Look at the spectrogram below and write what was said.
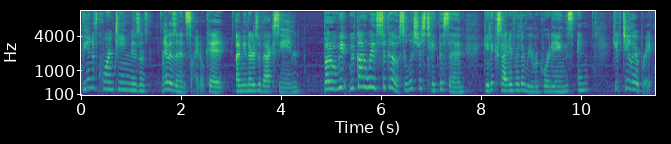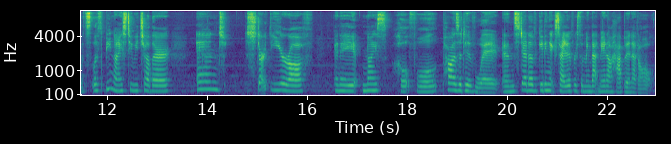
the end of quarantine isn't it isn't in sight, okay? I mean, there's a vaccine, but we we've got a ways to go. So let's just take this in get excited for the re-recordings and give Taylor a break. Let's let's be nice to each other and start the year off in a nice, hopeful, positive way instead of getting excited for something that may not happen at all.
